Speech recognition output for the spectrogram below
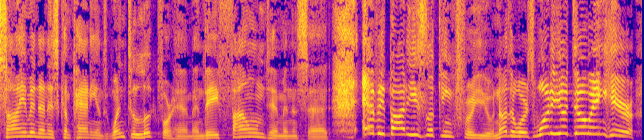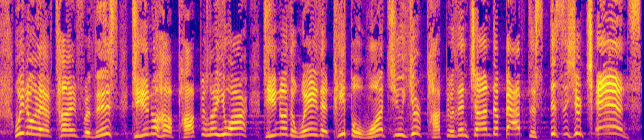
Simon and his companions went to look for him and they found him and said, Everybody's looking for you. In other words, what are you doing here? We don't have time for this. Do you know how popular you are? Do you know the way that people want you? You're popular than John the Baptist. This is your chance.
